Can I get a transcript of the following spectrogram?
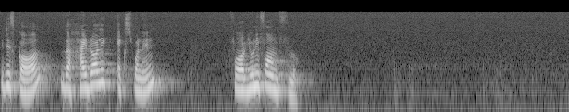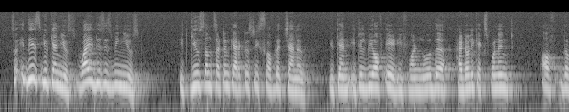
It is called the hydraulic exponent for uniform flow. So, this you can use. Why this is being used? It gives some certain characteristics of the channel. You can it will be of aid if one know the hydraulic exponent of the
